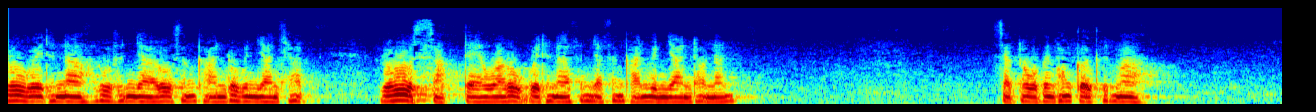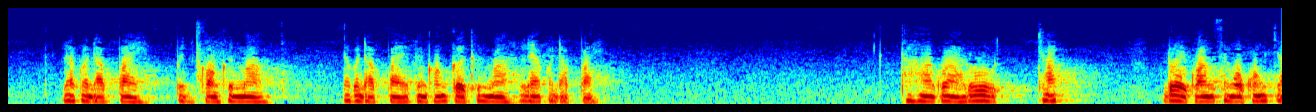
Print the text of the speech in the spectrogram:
รู้เวทนา รู้สัญญา รู้สังขาร รู้วิญญาณชัด รู้สักแต่ว่ารูปเวทนาสัญญาสังขารวิญญาณเท่านั้นสักแต่ว่าเป็นของเกิดขึ้นมา แล้วก็ดับไปเป็นของขึ้นมา แล้วก็ดับไปเป็นของเกิดขึ้นมา แล้วก็ดับไป ถ้าหากว่ารู้ชัดด้วยความสงบของใจ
